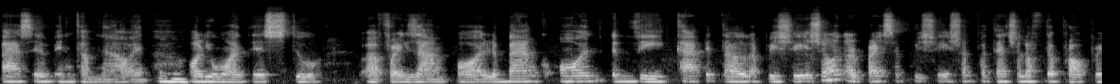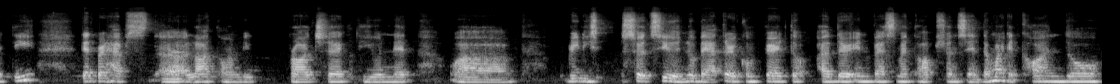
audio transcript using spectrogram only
passive income now and Mhm. all you want is to uh, for example bank on the capital appreciation or price appreciation potential of the property then perhaps Yeah. a lot only project unit uh, really suits you no better compared to other investment options in the market condo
